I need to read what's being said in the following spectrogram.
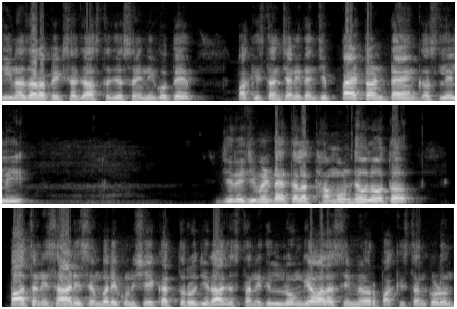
तीन हजारापेक्षा जास्त जे सैनिक होते पाकिस्तानचे आणि त्यांची पॅटर्न टँक असलेली जी रेजिमेंट आहे त्याला थांबवून ठेवलं होतं. पाच आणि सहा डिसेंबर एकोणीशे एकाहत्तर रोजी राजस्थान येथील लोंगेवाला सीमेवर पाकिस्तानकडून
